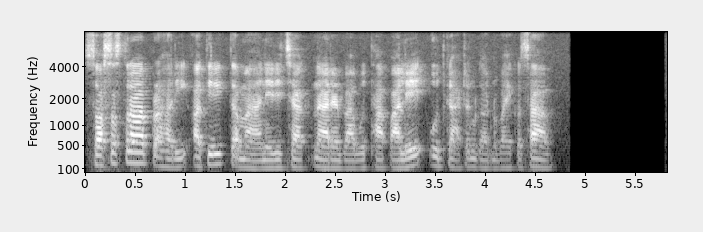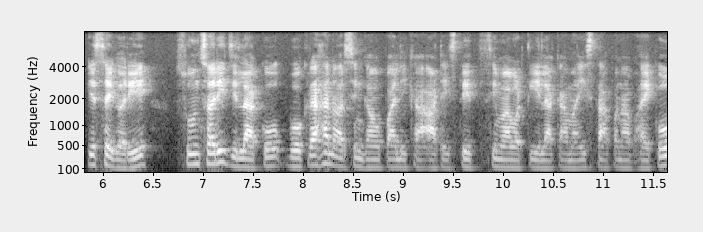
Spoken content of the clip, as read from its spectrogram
सशस्त्र प्रहरी अतिरिक्त महानिरीक्षक नारायण बाबु थापाले उद्घाटन गर्नुभएको छ। यसै गरी सुनसरी जिल्लाको बोक्राहा नरसिंह गाउँपालिका आठ स्थित सीमावर्ती इलाकामा स्थापना भएको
